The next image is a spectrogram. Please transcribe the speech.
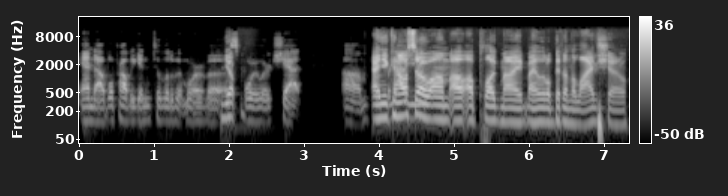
and uh, we'll probably get into a little bit more of a, Yep. spoiler chat. Um, And you can also um I'll I'll plug my my little bit on the live show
